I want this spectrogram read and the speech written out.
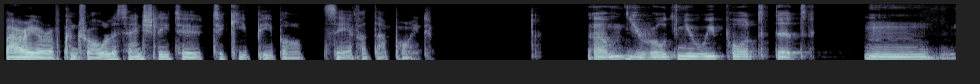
barrier of control essentially to to keep people safe at that point. Um, you wrote in your report that um,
